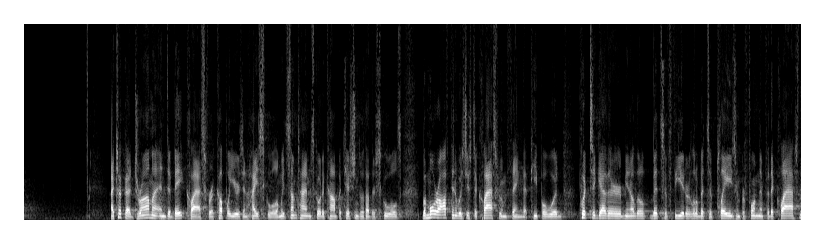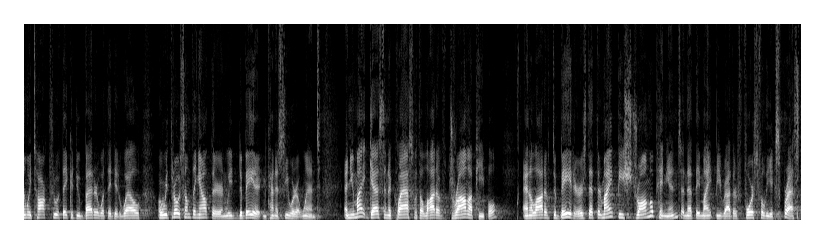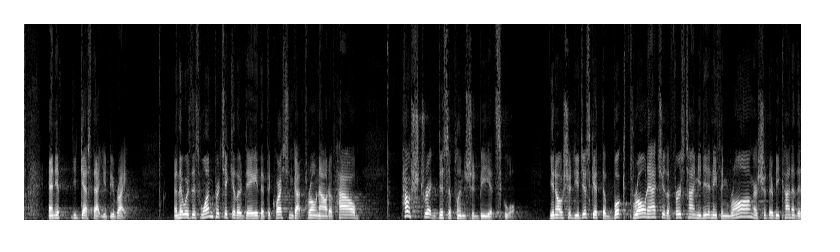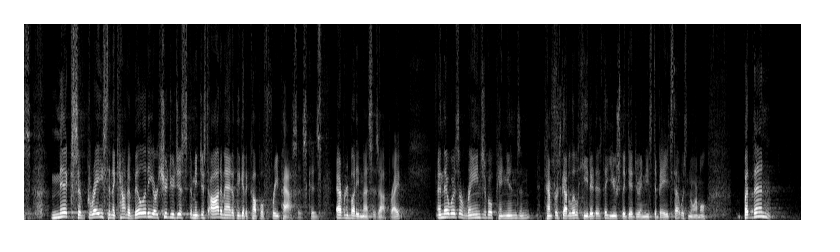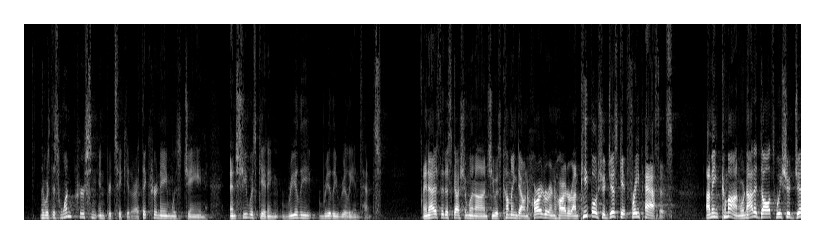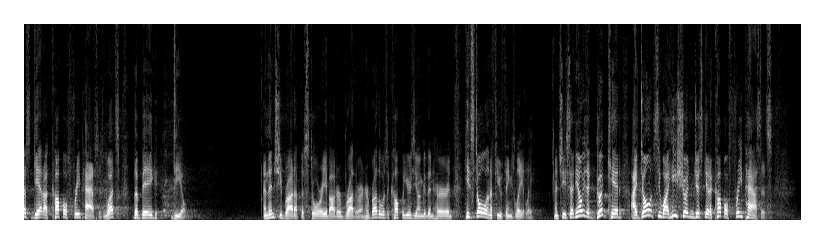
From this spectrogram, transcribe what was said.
I took a drama and debate class for a couple years in high school, and we'd sometimes go to competitions with other schools, but more often it was just a classroom thing that people would put together, you know, little bits of theater, little bits of plays, and perform them for the class. And then we talk through if they could do better, what they did well, or we'd throw something out there and we'd debate it and kind of see where it went. And you might guess in a class with a lot of drama people and a lot of debaters that there might be strong opinions and that they might be rather forcefully expressed. And if you'd guess that, you'd be right. And there was this one particular day that the question got thrown out of how, how strict discipline should be at school. You know, should you just get the book thrown at you the first time you did anything wrong? Or should there be kind of this mix of grace and accountability? Or should you just, I mean, just automatically get a couple free passes because everybody messes up, right? And there was a range of opinions, and tempers got a little heated as they usually did during these debates. That was normal. But then there was this one person in particular, I think her name was Jane, and she was getting really, really, really intense. And as the discussion went on, she was coming down harder and harder on people should just get free passes. I mean, come on, we're not adults. We should just get a couple free passes. What's the big deal? And then she brought up a story about her brother. And her brother was a couple years younger than her, and he'd stolen a few things lately. And she said, You know, he's a good kid. I don't see why he shouldn't just get a couple free passes.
